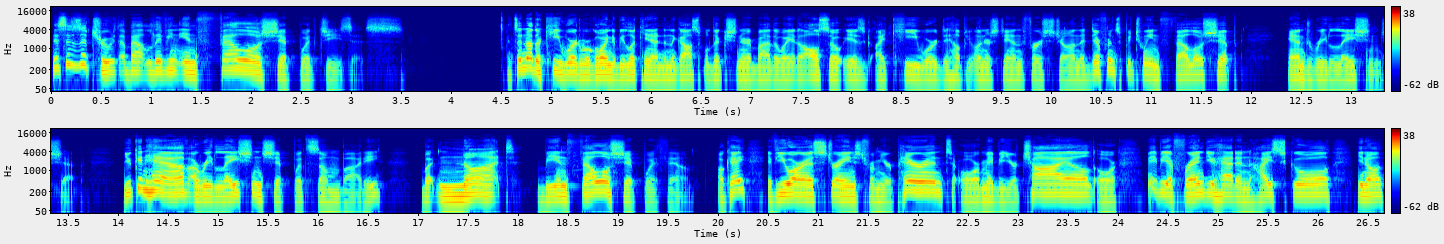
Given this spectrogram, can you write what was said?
this is a truth about living in fellowship with Jesus. It's another key word we're going to be looking at in the Gospel Dictionary, by the way. It also is a key word to help you understand First John the difference between fellowship and relationship. You can have a relationship with somebody, but not be in fellowship with them. Okay? If you are estranged from your parent or maybe your child or maybe a friend you had in high school, you know,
